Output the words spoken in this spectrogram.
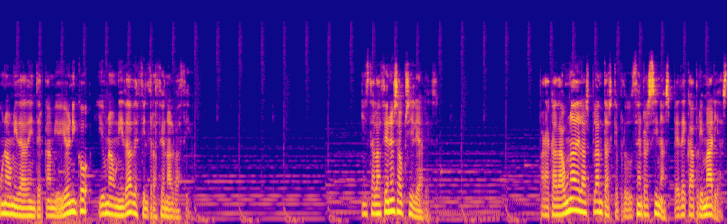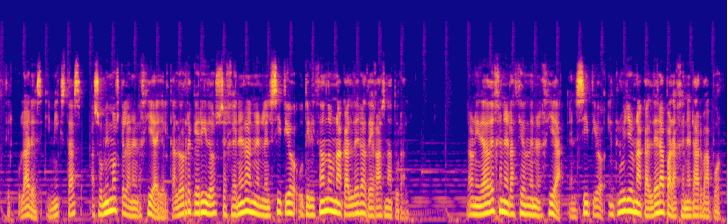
una unidad de intercambio iónico y una unidad de filtración al vacío. Instalaciones auxiliares. Para cada una de las plantas que producen resinas PDK primarias, circulares y mixtas, asumimos que la energía y el calor requeridos se generan en el sitio utilizando una caldera de gas natural. La unidad de generación de energía en sitio incluye una caldera para generar vapor,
